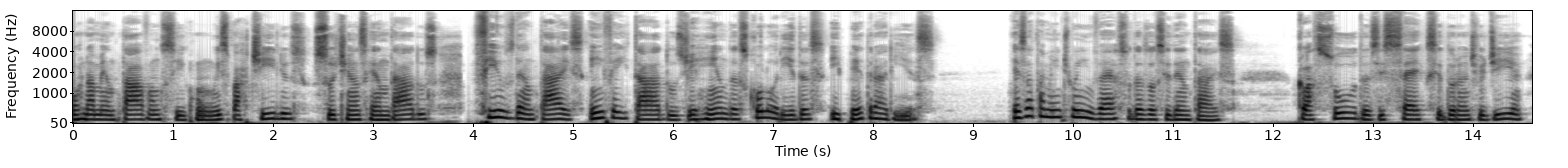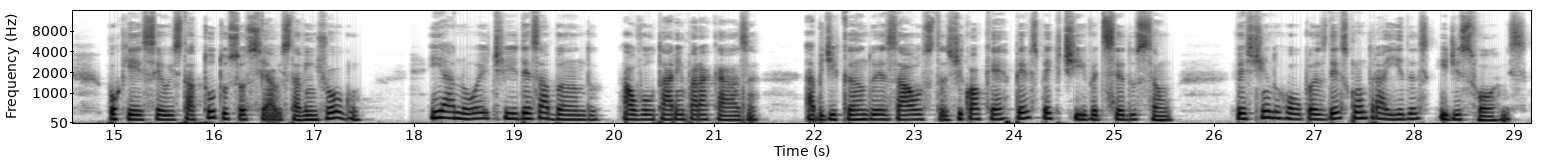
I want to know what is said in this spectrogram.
Ornamentavam-se com espartilhos, sutiãs rendados, fios dentais enfeitados de rendas coloridas e pedrarias. Exatamente o inverso das ocidentais, classudas e sexy durante o dia, porque seu estatuto social estava em jogo, e à noite desabando ao voltarem para casa, abdicando exaustas de qualquer perspectiva de sedução, vestindo roupas descontraídas e disformes.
